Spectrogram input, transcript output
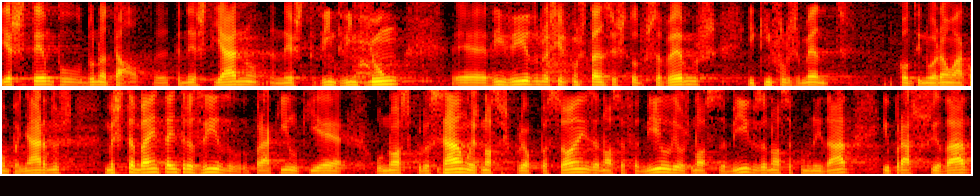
este tempo do Natal, eh, que neste ano, neste 2021, é vivido nas circunstâncias que todos sabemos e que infelizmente continuarão a acompanhar-nos, mas que também tem trazido para aquilo que é o nosso coração, as nossas preocupações, a nossa família, os nossos amigos, a nossa comunidade e para a sociedade,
